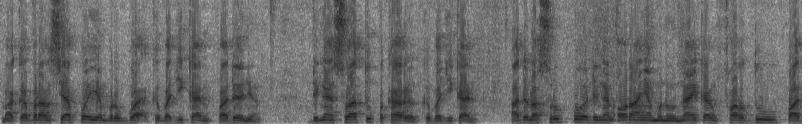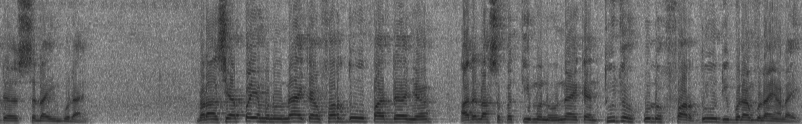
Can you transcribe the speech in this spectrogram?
maka barang siapa yang berbuat kebajikan padanya dengan suatu perkara kebajikan adalah serupa dengan orang yang menunaikan fardu pada selain bulan. Barang siapa yang menunaikan fardu padanya adalah seperti menunaikan 70 fardu di bulan-bulan yang lain.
